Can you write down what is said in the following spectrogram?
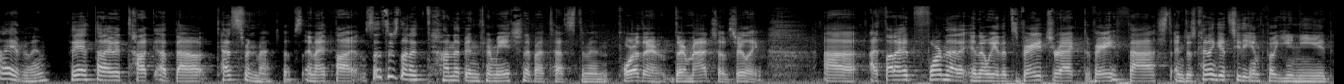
Hi everyone. Today I thought I would talk about Testament matchups, and I thought since there's not a ton of information about Testament or their their matchups really, uh, I thought I'd format it in a way that's very direct, very fast, and just kind of gets you the info you need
